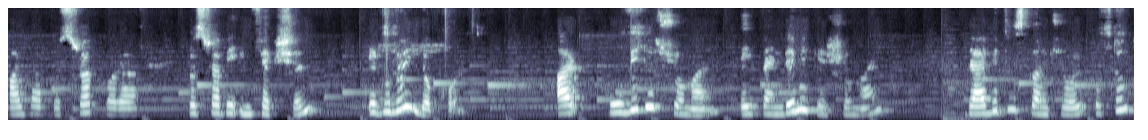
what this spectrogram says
বারবার প্রস্রাব করা, প্রস্রাবে ইনফেকশন এগুলোই লক্ষণ। আর কোভিডের সময়, এই প্যান্ডেমিকের সময় ডায়াবেটিস কন্ট্রোল অত্যন্ত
